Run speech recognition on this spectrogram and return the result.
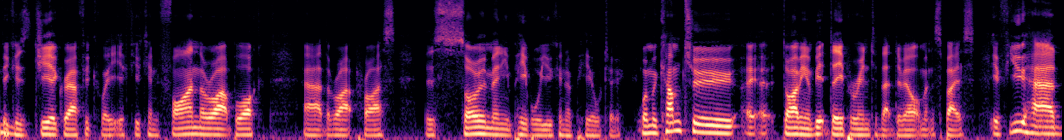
because geographically, if you can find the right block uh, at the right price, there's so many people you can appeal to. When we come to uh, uh, diving a bit deeper into that development space, if you had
